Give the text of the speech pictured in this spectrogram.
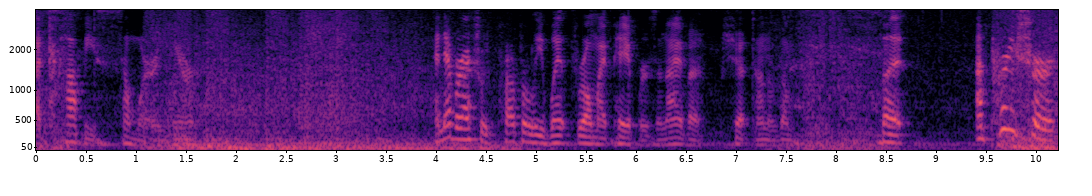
A copy somewhere in here. I never actually properly went through all my papers, and I have a shit ton of them. But I'm pretty sure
